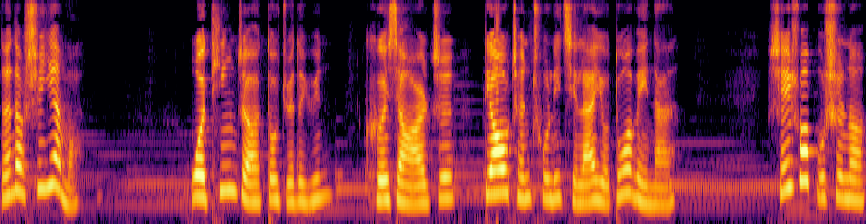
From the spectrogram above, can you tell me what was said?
难道失业吗？我听着都觉得晕，可想而知，貂蝉处理起来有多为难。谁说不是呢？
